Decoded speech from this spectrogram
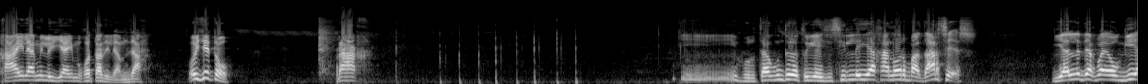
খাইলে আমি লইয়া আমি কথা দিলাম যা। ওই যে তো। রাখ। ই হুরতা কিন্তু তুই আইসি সিল্লাইয়া খানোর বাজার শেষ। গিয়ালে দেখবা ও গিয়ে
